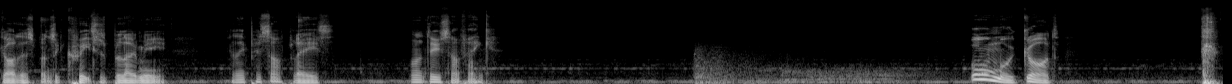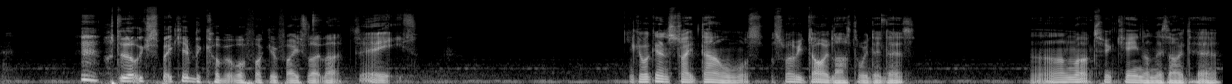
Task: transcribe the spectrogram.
God, there's a bunch of creatures below me. Can they piss off, please? I want to do something. Oh my god. I did not expect him to come at my fucking face like that. Jeez. Okay, we're going straight down. That's where we died last time we did this. I'm not too keen on this idea.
